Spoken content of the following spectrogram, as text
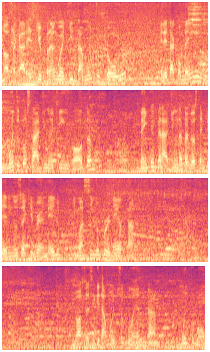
Nossa, cara, esse de frango aqui tá muito show, viu? Ele tá com bem muito tostadinho aqui em volta. Bem temperadinho, dá pra ver os temperinhos aqui vermelho e macinho por dentro, tá? Nossa, esse aqui tá muito suculento, cara. Muito bom.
